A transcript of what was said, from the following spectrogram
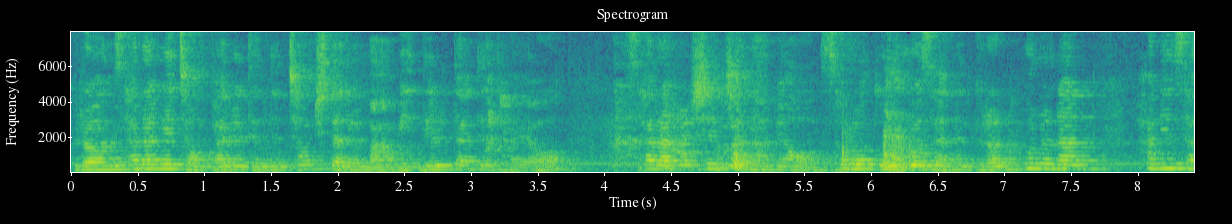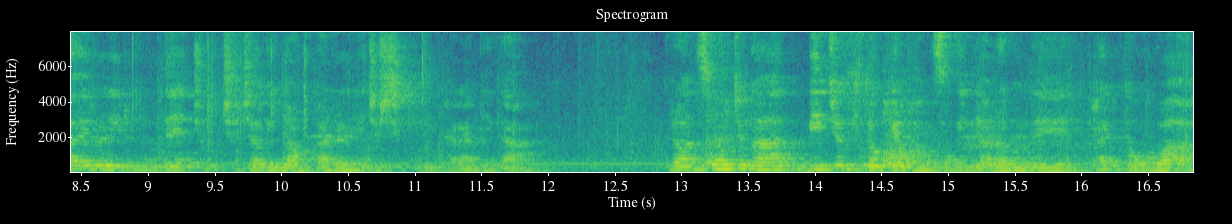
그런 사랑의 정파를 듣는 청취자들 마음이 늘 따뜻하여 사랑을 실천하며 서로 돕고 사는 그런 훈훈한 한인 사회를 이루는데 중추적인 역할을 해주시기 바랍니다. 그런 소중한 미주 기독교 방송인 여러분의 활동과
